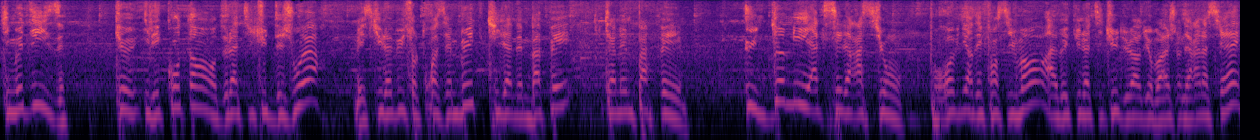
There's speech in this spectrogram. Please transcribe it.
qui me disent qu'il est content de l'attitude des joueurs, mais ce qu'il a vu sur le troisième but, Kylian Mbappé, qui a même pas fait une demi-accélération pour revenir défensivement avec une attitude de leur dire bah, j'en ai rien à cirer.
